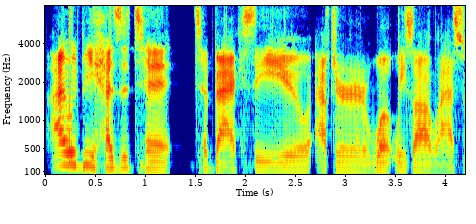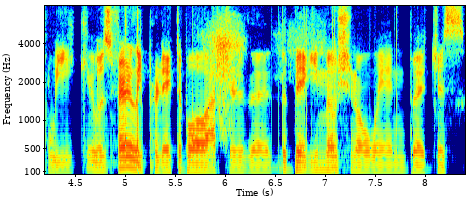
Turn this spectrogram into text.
I would be hesitant to back CU after what we saw last week. It was fairly predictable after the the big emotional win, but just,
